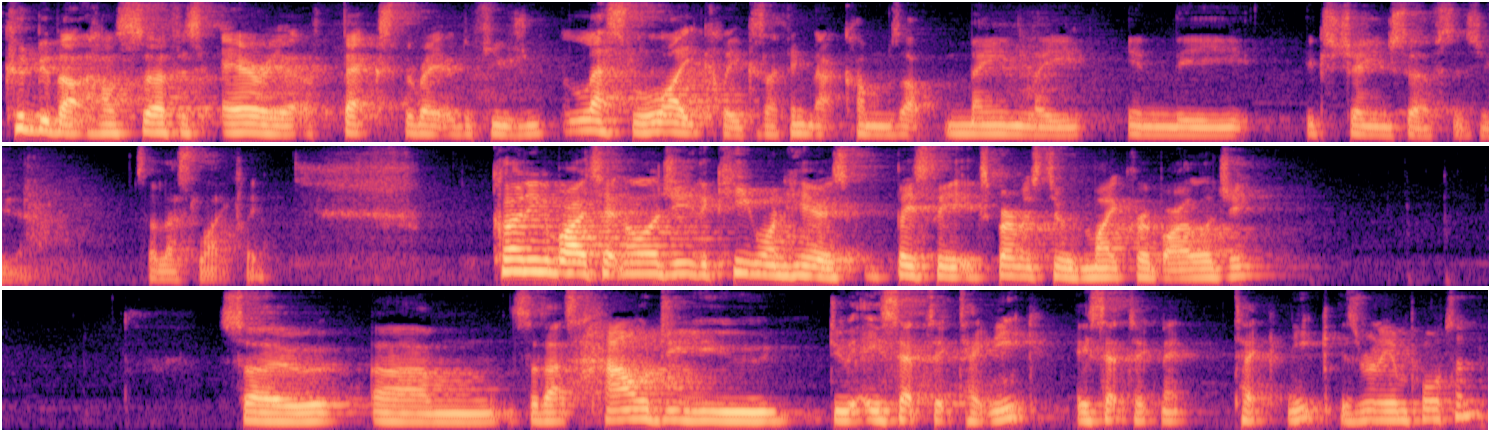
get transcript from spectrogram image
could be about how surface area affects the rate of diffusion. Less likely, because I think that comes up mainly in the exchange surfaces unit, so less likely. Cloning and biotechnology, the key one here is basically experiments to do with microbiology. So, um, so that's how do you do aseptic technique. Aseptic technique is really important.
